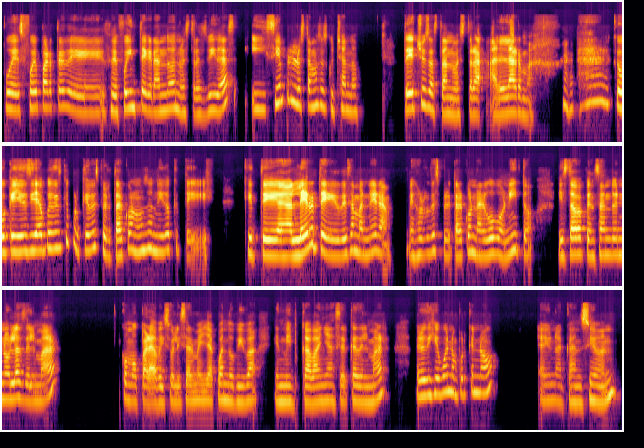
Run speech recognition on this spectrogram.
pues fue parte de, se fue integrando a nuestras vidas y siempre lo estamos escuchando. De hecho, es hasta nuestra alarma. Como que yo decía, pues es que ¿por qué despertar con un sonido que te, que te alerte de esa manera? Mejor despertar con algo bonito. Y estaba pensando en olas del mar, como para visualizarme ya cuando viva en mi cabaña cerca del mar. Pero dije, bueno, ¿por qué no? Hay una canción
